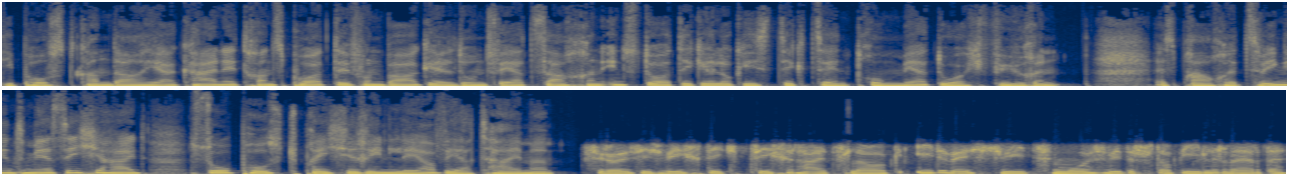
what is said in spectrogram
Die Post kann daher keine Transporte von Bargeld und Wertsachen ins dortige Logistikzentrum mehr durchführen. Es brauche zwingend mehr Sicherheit, so Postsprecherin Lea Wertheimer. Für uns ist wichtig, die Sicherheitslage in der Westschweiz muss wieder stabiler werden,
